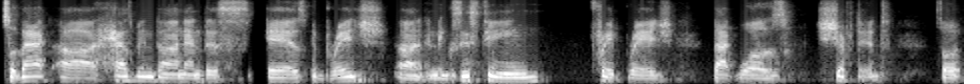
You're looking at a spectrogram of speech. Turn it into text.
So that uh, has been done, and this is a bridge, uh, an existing freight bridge that was shifted. So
